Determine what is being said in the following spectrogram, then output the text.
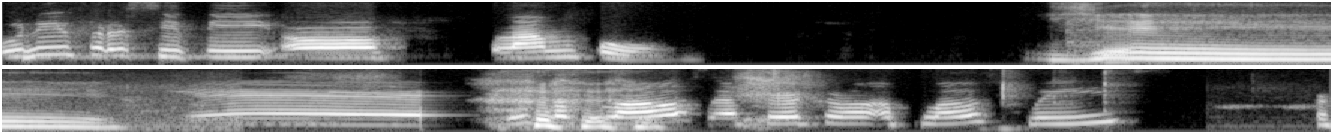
University of Lampung. Yay! Yay! Just applause, a virtual applause, please.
